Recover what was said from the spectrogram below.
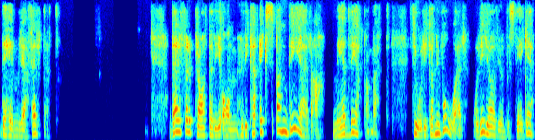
det hemliga fältet. Därför pratar vi om hur vi kan expandera medvetandet till olika nivåer och det gör vi under steg ett.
